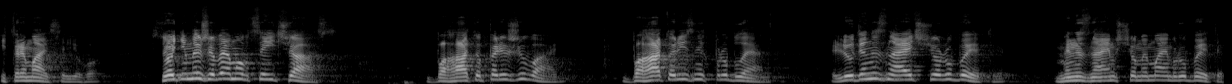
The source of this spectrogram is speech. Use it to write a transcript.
і тримайся його. Сьогодні ми живемо в цей час, багато переживань, багато різних проблем. Люди не знають, що робити. Ми не знаємо, що ми маємо робити.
